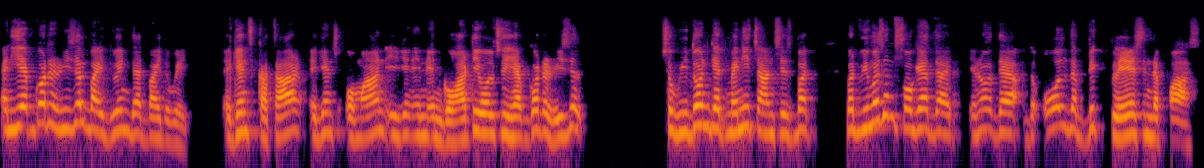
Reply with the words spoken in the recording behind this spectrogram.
and he have got a result by doing that by the way against Qatar, against Oman, in, in, in Guwahati also, he have got a result. So we don't get many chances, but but we mustn't forget that you know the, the all the big players in the past.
